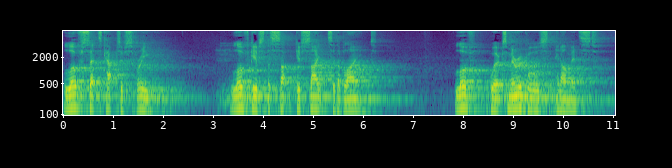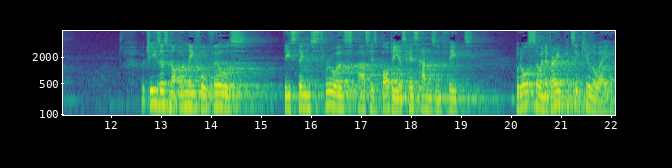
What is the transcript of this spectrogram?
Love sets captives free. Love gives, the, gives sight to the blind. Love works miracles in our midst. But Jesus not only fulfills these things through us as his body, as his hands and feet, but also in a very particular way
